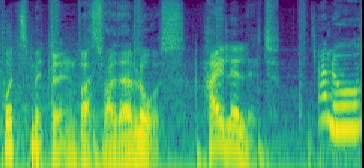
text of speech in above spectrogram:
Putzmitteln. Was war da los? Hi Lilith. Hallo.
